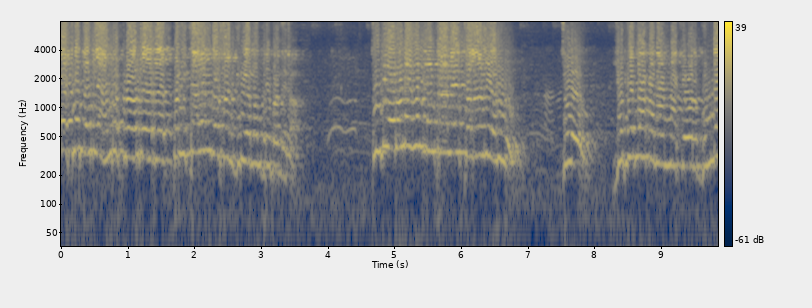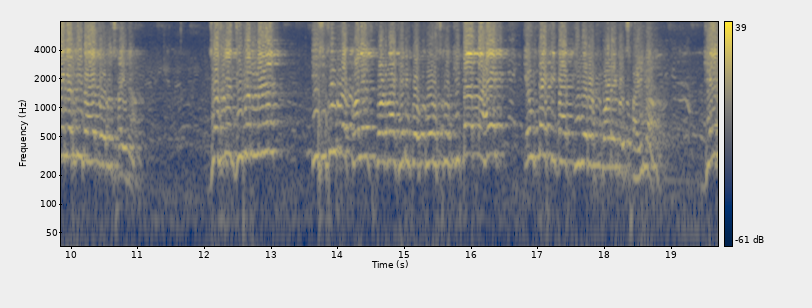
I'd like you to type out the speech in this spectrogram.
लट्ठेहरूले हाम्रो प्रहरीहरूलाई परिचालन गर्छन् गृहमन्त्री बनेर। तिनीहरू नै हुन् मन्त्रालय चलाउनेहरू जो योग्यताका नाममा केवल गुन्डागर्दी भएकोहरू छैन। जसले जीवनमा स्कुल र कलेज पढ्दाखेरिको कोर्सको किताब बाहेक एउटा किताब किनेर पढेको छैन। ज्ञान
